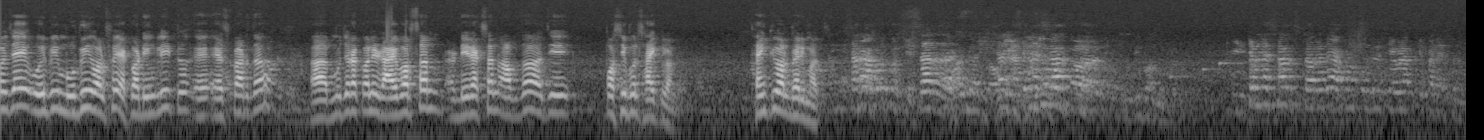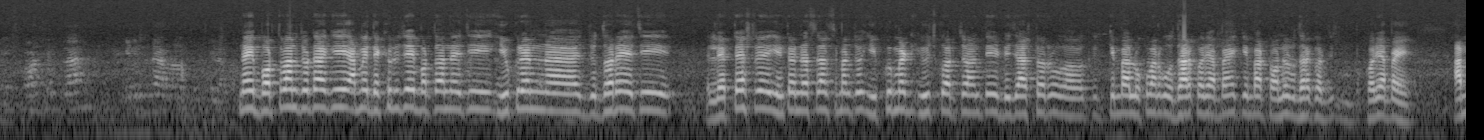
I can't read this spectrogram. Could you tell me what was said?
অনুযায়ী will be moving also accordingly to as per the মু যেটা কলি diversion direction of the possible cyclone thank you all very much ନାଇଁ বর্তমান যেটা কি আমি ଯେ যে ଏଠି ইউক্রেন ଯୁଦ୍ଧରେ ଏଠି लेटेस्ट इंटरनेशनल से जो इक्विपमेंट यूज कर डिजास्टर कि लोक उद्धार करने कि टनर उद्धार करने आम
